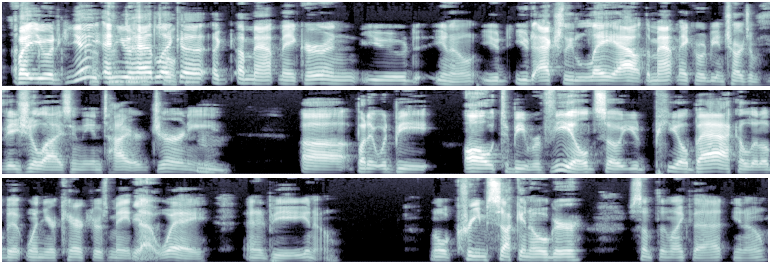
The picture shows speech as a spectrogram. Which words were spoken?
but you would yeah, Nothing and you had like a, a a map maker, and you'd you know you'd you'd actually lay out. The map maker would be in charge of visualizing the entire journey Hmm. uh, but it would be all to be revealed. So you'd peel back a little bit when your character's made Yeah. that way, and it'd be you know, an old cream sucking ogre, something like that. You know,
